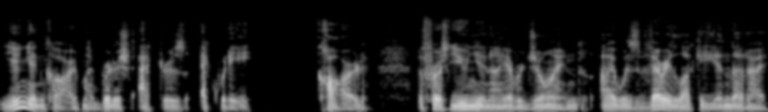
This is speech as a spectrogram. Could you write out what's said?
union card my british actors equity card. The first union i ever joined i was very lucky in that i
